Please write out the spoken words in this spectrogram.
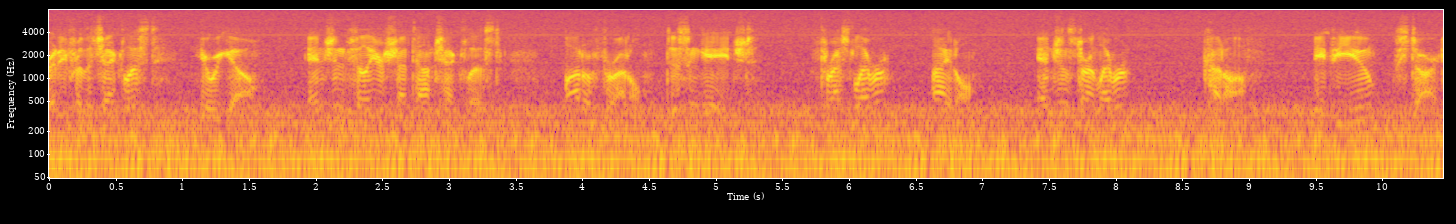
Ready for the checklist? Here we go. Engine failure shutdown checklist. Auto throttle, disengaged. Thrust lever, idle. Engine start lever, cut off. APU, start.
